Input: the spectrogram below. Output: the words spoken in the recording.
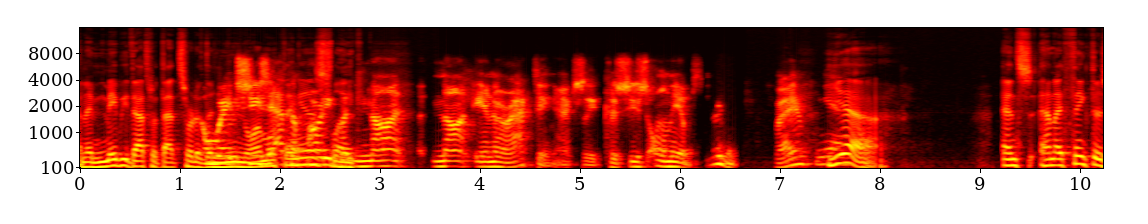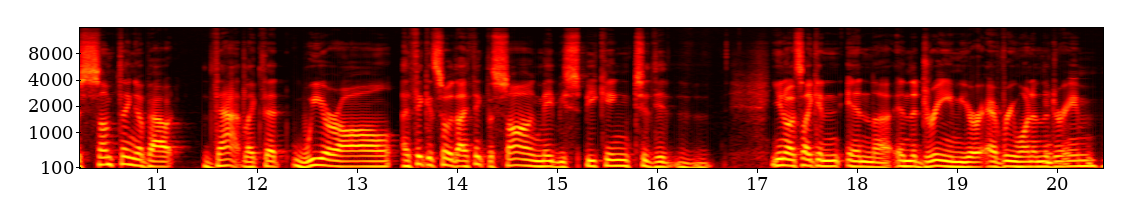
And then maybe that's what that sort of the oh new normal she's at thing the party, is. Like, but not not interacting actually, because she's only observing, right? Yeah. And and I think there's something about that like that we are all I think it's so I think the song may be speaking to the you know it's like in in uh, in the dream you're everyone in the dream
